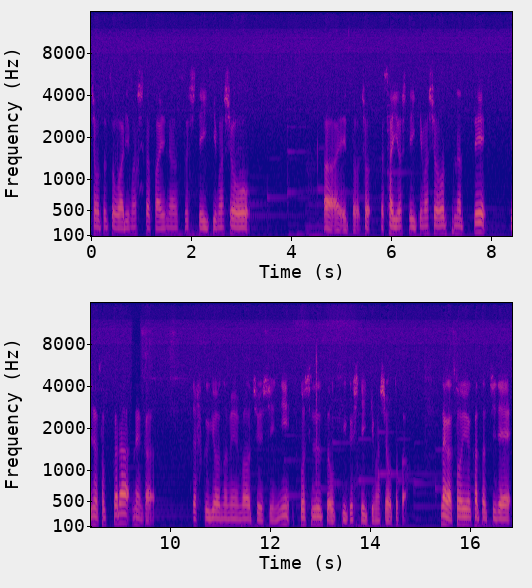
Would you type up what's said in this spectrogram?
調達終わりました、ファイナンスしていきましょう。あ、えっ、とちょ、採用していきましょうってなって、じゃあそこから、なんか、じゃあ副業のメンバーを中心に少しずつ大きくしていきましょうとか、なんかそういう形で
